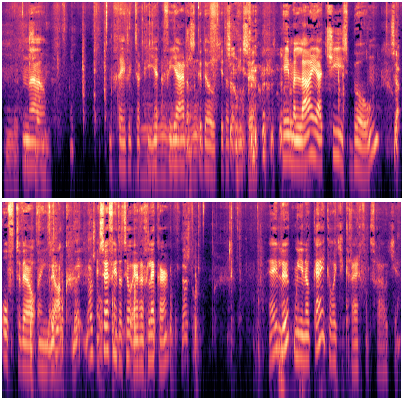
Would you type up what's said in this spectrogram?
Lucky Nou. zo lief. Dan geef ik dat verjaardagscadeautje. Dat Zo. is een Himalaya cheese bone. Zo. Oftewel een jak. Nee, nou En zij vindt dat heel erg lekker. Nou stop. Hé, leuk. Moet je nou kijken wat je krijgt van het vrouwtje.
